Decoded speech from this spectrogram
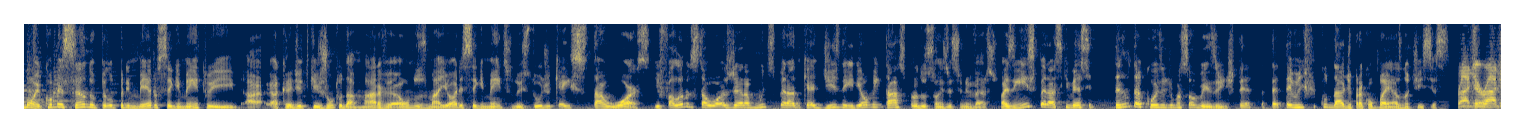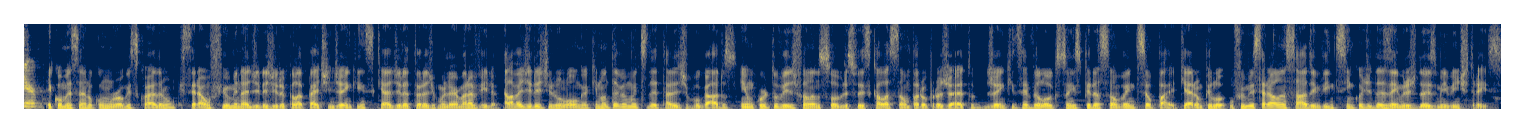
Bom, e começando pelo primeiro segmento, e a, acredito que junto da Marvel é um dos maiores segmentos do estúdio, que é Star Wars. E falando de Star Wars, já era muito esperado que a Disney iria aumentar as produções desse universo. Mas ninguém esperasse que viesse tanta coisa de uma só vez. A gente até teve dificuldade para acompanhar as notícias. Roger, Roger. E começando com Rogue Squadron, que será um filme, né, dirigido pela Patty Jenkins, que é a diretora de Mulher Maravilha. Ela vai dirigir um longa que não teve muitos detalhes divulgados. Em um curto vídeo falando sobre sua escalação para o projeto, Jenkins revelou que sua inspiração vem de seu pai, que era um piloto. O filme será lançado em 25 de dezembro de 2023.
